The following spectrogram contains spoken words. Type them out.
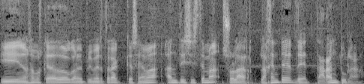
y nos hemos quedado con el primer track que se llama Antisistema Solar, la gente de Tarántula.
